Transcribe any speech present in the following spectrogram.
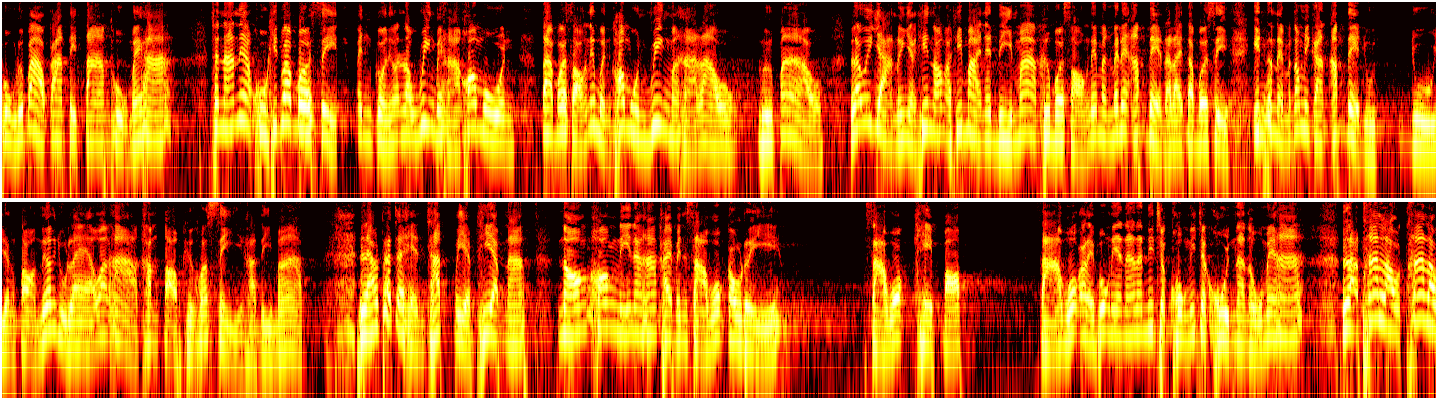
ถูกหรือเปล่าการติดตามถูกไหมคะฉะนั้นเนี่ยครูคิดว่าเบอร์สี่เป็นกลุ่มที่ว่าเราวิ่งไปหาข้อมูล แต่เบอร์สองนี่เหมือนข้อมูลวิ่งมาหาเราหรือเปล่า แล้วอีกอย่างหนึ่งอย่างที่น้องอธิบายเนี่ยดีมากคือเบอร์สองนี่มันไม่ได้อัปเดตอะไรแต่เบอร์สี่อินเทอร์เน็ตมันต้องมีการอัปเดตอยู่อยู่อย่างต่อเนื่องอยู่แล้วอะค่ะคำตอบคือข้อสี่ค่ะดีมาก แล้วถ้าจะเห็นชัดเปรียบเทียบนะ น้องห้องนี้นะฮะใครเป็นสาวกเกาหลี สาวกเคป๊อปสาวกอะไรพวกเนี้ยนะนั่นนี่จะคงนี่จะคุณนะหนูไหมฮะแล้วถ้าเราถ้าเรา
